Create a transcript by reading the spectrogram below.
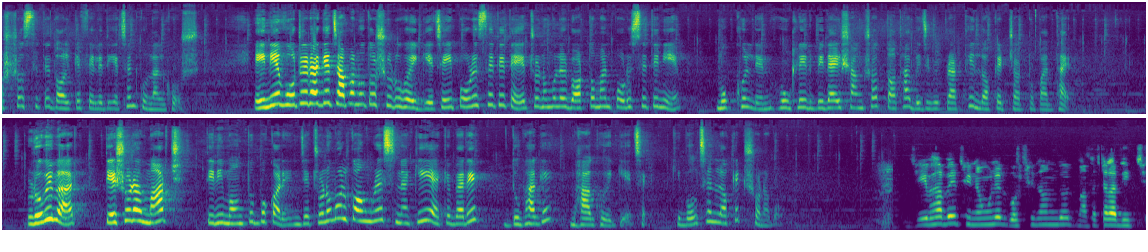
অস্বস্তিতে দলকে ফেলে দিয়েছেন কুণাল ঘোষ। এই নিয়ে ভোটের আগে চাপানুতো শুরু হয়ে গিয়েছে। এই পরিস্থিতিতে তৃণমূলের বর্তমান পরিস্থিতি নিয়ে মুখ খুললেন হুগলির বিদায়ী সাংসদ তথা বিজেপি প্রার্থী লকেট চট্টোপাধ্যায়। রবিবার তেসরা মার্চ তিনি মন্তব্য করেন যে তৃণমূল কংগ্রেস নাকি একেবারে দুভাগে ভাগ হয়ে গিয়েছে। কি বলছেন লকেট শোনাবো। যেভাবে তৃণমূলের গোষ্ঠীদ্বন্দ্ব মাথাচাড়া দিচ্ছে,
